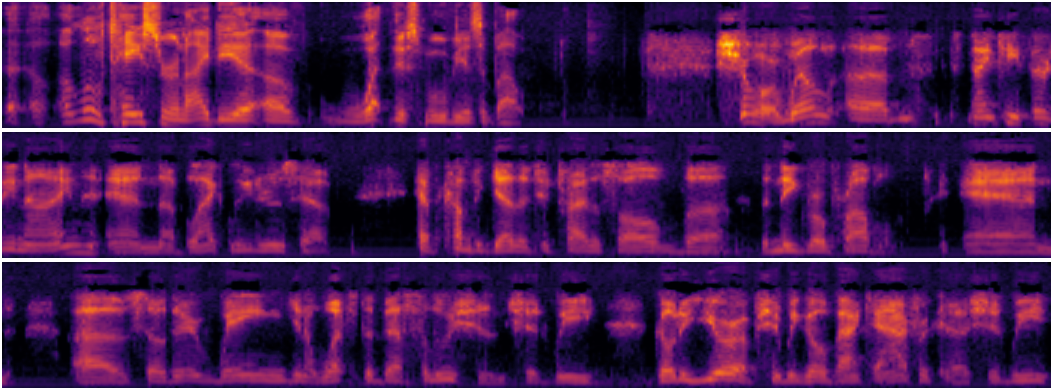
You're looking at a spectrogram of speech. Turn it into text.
a, a little taste or an idea of what this movie is about. Sure. Well, um, it's 1939, and uh, black leaders have have come together to try to solve uh, the Negro problem, and uh, so they're weighing, you know, what's the best solution? Should we go to Europe? Should we go back to Africa? Should we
